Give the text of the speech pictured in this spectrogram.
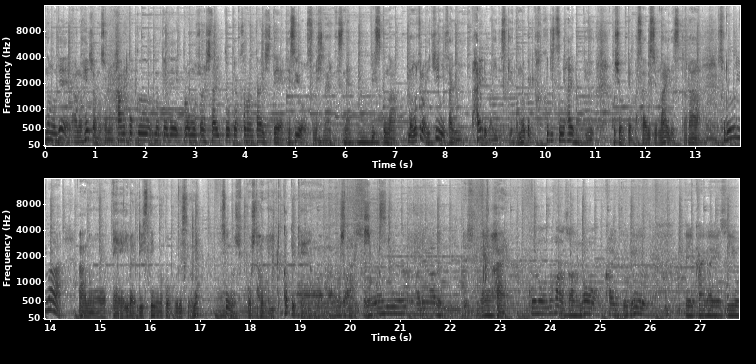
なのであの弊社もその韓国向けでプロモーションしたいってお客様に対して SEO をお勧めしないんですね、リスクが、まあ、もちろん1位2 3に入ればいいですけれどもやっぱり確実に入るっていう保証ってやっぱサービスじゃないですからそれよりはあの、えー、いわゆるリスティングの広告ですよね、そういうのを出稿した方がいいとかっていう提案をしたりします。そういうあれがあるんですね。はいこのルハンさんの書いてる、えー海外 SEO、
